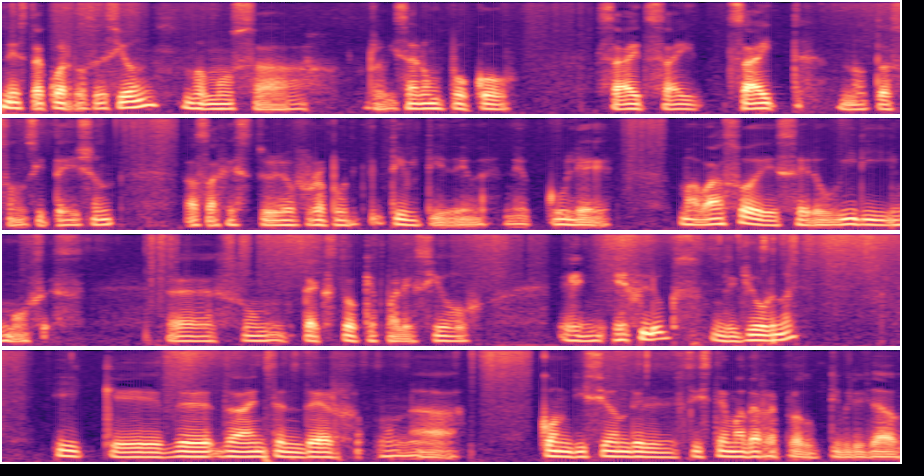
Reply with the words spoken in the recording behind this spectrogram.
En esta cuarta sesión vamos a revisar un poco Site, Site, Site, Notas on Citation as a History of Reproductivity de Nekule Mabaso y Serubiri Moses. Es un texto que apareció en Eflux, en el journal, y que de, da a entender una condición del sistema de reproductibilidad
